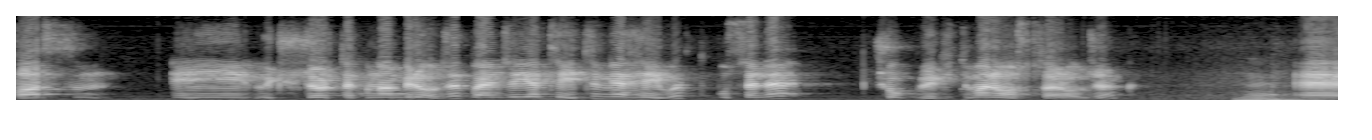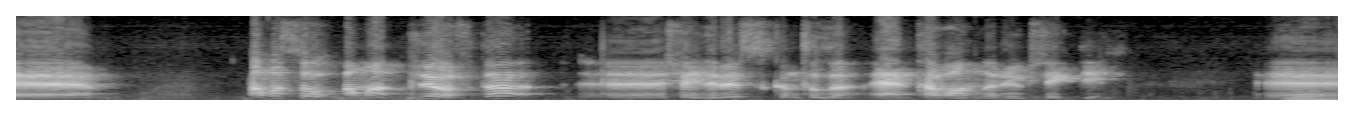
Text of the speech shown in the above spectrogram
Boston en iyi 3-4 takımdan biri olacak. Bence ya Tatum ya Hayward bu sene çok büyük ihtimal All-Star olacak. Evet. Ee, ama so, ama playoff'ta e, şeyleri sıkıntılı. Yani tavanları yüksek değil. E,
